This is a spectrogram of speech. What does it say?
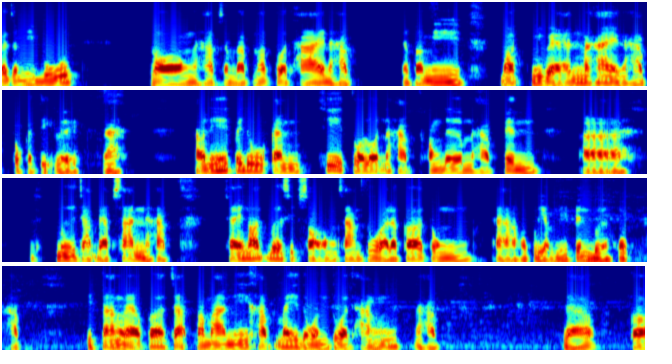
ก็จะมีบูท รองนะครับสำหรับน็อตตัวท้ายนะครับ แล้วก็มีน็อตมีแหวนมาให้นะครับ ปกติเลยนะคราวนี้ไปดูกันที่ตัวรถนะครับของเดิมนะครับ เป็นมือจับแบบสั้นนะครับ ใช้น็อตเบอร์ 12 3 ตัว แล้วก็ตรงหกเหลี่ยมนี้เป็นเบอร์6ครับติดตั้งแล้วก็จะประมาณนี้ครับ ไม่โดนตัวถังนะครับ แล้วก็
